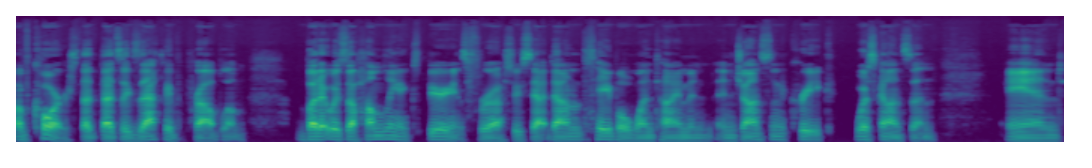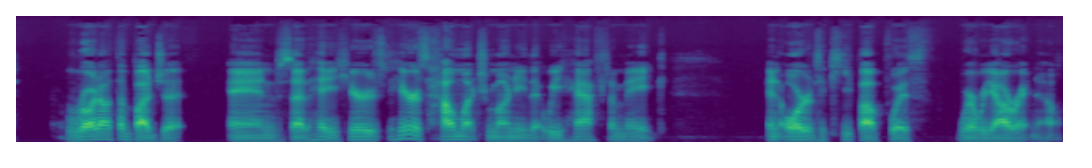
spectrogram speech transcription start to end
of course, that that's exactly the problem. But it was a humbling experience for us. We sat down at the table one time in, in Johnson Creek, Wisconsin, and wrote out the budget and said, "Hey, here's here's how much money that we have to make in order to keep up with where we are right now."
